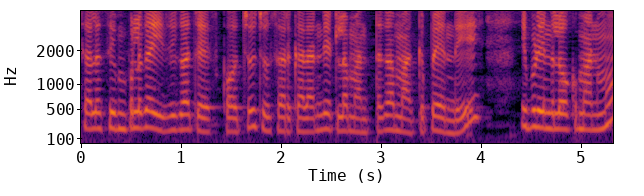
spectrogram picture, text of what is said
చాలా సింపుల్గా ఈజీగా చేసుకోవచ్చు. చూసారు కదండి ఇట్లా మెత్తగా మగ్గిపోయింది. ఇప్పుడు ఇందులోకి మనము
